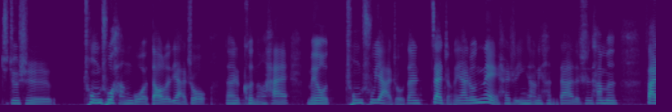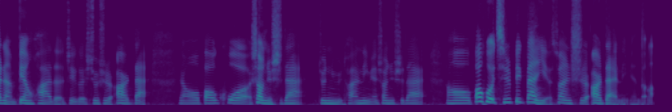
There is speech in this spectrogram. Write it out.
就是冲出韩国到了亚洲，但是可能还没有冲出亚洲，但是在整个亚洲内还是影响力很大的。是他们发展变化的这个就是二代，然后包括少女时代，就女团里面少女时代，然后包括其实 BigBang 也算是二代里面的了，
